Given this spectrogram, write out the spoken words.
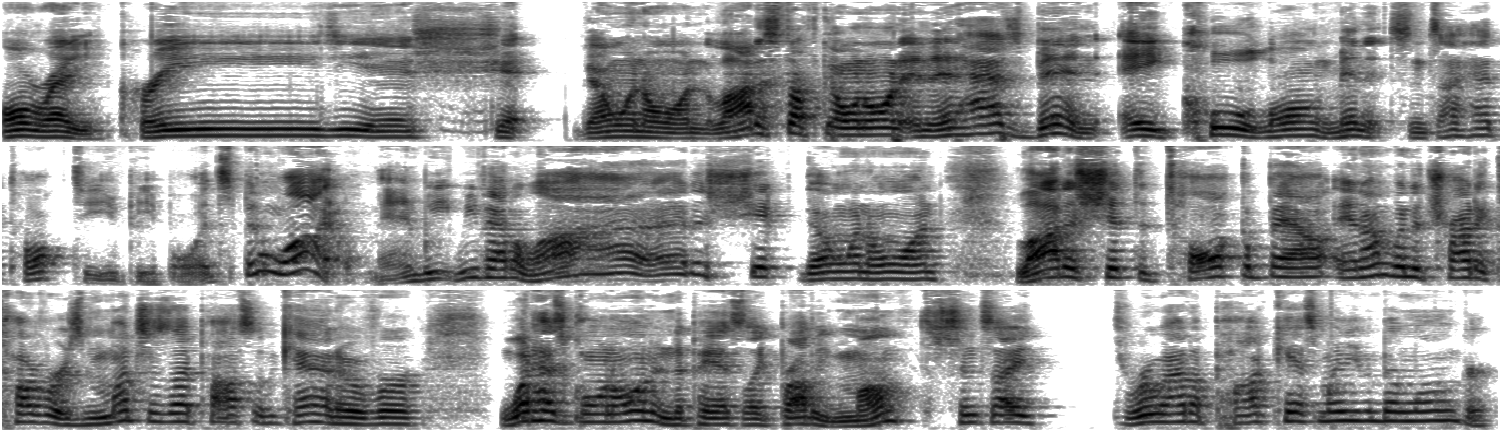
Already. Crazy as shit going on. A lot of stuff going on, and it has been a cool long minute since I had talked to you people. It's been a while, man. We, we've had a lot of shit going on, a lot of shit to talk about, and I'm going to try to cover as much as I possibly can over what has gone on in the past, like probably month since I threw out a podcast, might even been longer.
